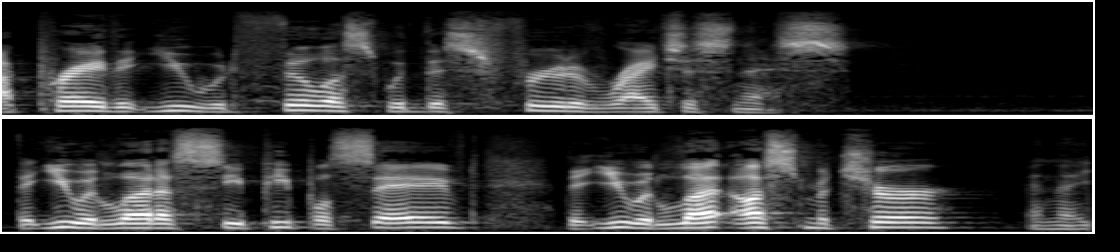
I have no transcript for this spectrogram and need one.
I pray that you would fill us with this fruit of righteousness, that you would let us see people saved, that you would let us mature, and, that,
